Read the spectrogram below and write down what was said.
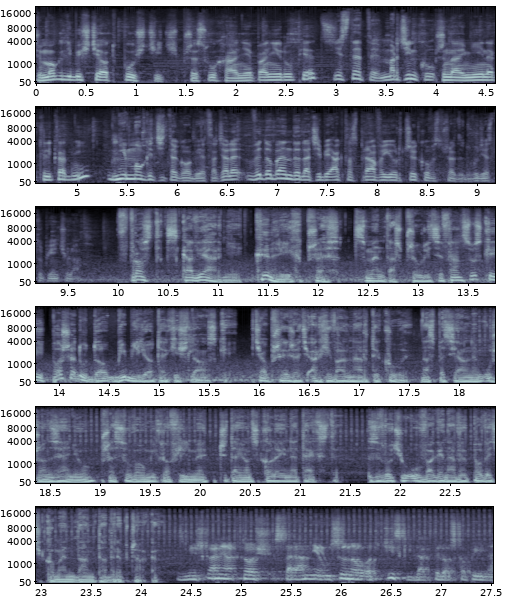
Czy moglibyście odpuścić przesłuchanie pani Rupiec? Niestety, Marcinku, Przynajmniej na kilka dni? nie mogę ci tego obiecać, ale wydobędę dla ciebie akta sprawy Jurczyków sprzed 25 lat. Wprost z kawiarni Kenrich przez cmentarz przy ulicy Francuskiej poszedł do Biblioteki Śląskiej. Chciał przejrzeć archiwalne artykuły. Na specjalnym urządzeniu przesuwał mikrofilmy, czytając kolejne teksty. Zwrócił uwagę na wypowiedź komendanta Drepczaka. Z mieszkania ktoś starannie usunął odciski daktyloskopijne.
